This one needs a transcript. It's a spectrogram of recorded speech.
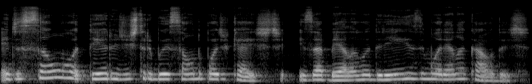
Edição, roteiro e distribuição do podcast: Isabela Rodrigues e Morena Caldas.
